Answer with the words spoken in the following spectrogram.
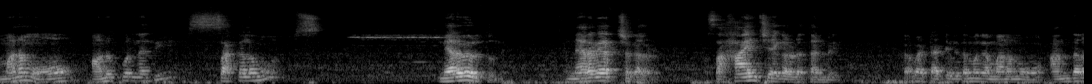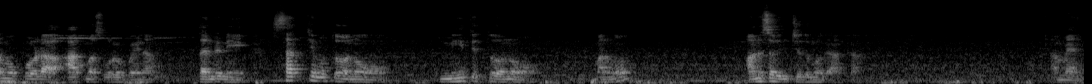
మనము అనుకున్నది సకలము నెరవేరుతుంది. నెరవేర్చగలడు సహాయం చేయగలడు తండ్రి. కాబట్టి అట్టి విధముగా మనము అందరము కూడా ఆత్మస్వరూపమైన తండ్రిని సత్యముతోనూ నీతితోనూ మనము అనుసరించదుముగాక ఆమెన్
